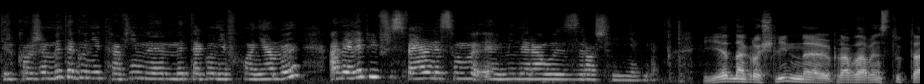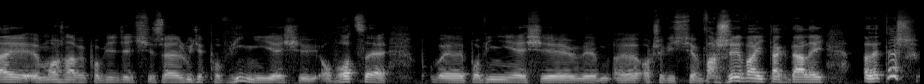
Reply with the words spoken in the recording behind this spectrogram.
Tylko, że my tego nie trawimy, my tego nie wchłaniamy, a najlepiej przyswajalne są e, minerały z roślin jednak. Jednak roślinne, prawda, więc tutaj można by powiedzieć, że ludzie powinni jeść owoce, e, powinni jeść e, e, oczywiście warzywa i tak dalej, ale też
